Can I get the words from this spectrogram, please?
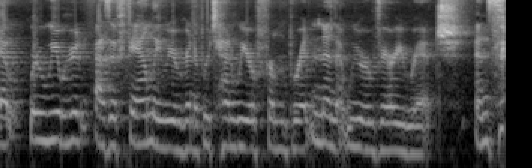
that we were as a family we were going to pretend we were from Britain and that we were very rich. And so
